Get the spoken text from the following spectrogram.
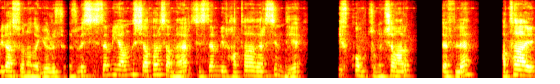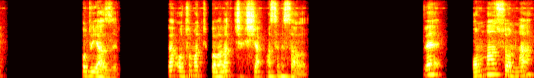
Biraz sonra da görürsünüz ve sistemi yanlış yaparsam eğer sistem bir hata versin diye if komutunu çağırıp defle hata kodu yazdırdım ve otomatik olarak çıkış yapmasını sağladım. Ve ondan sonra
